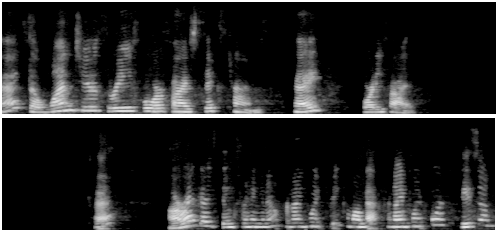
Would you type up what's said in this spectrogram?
Okay, so one, two, three, four, five, six terms. Okay, 45. Okay. All right, guys. Thanks for hanging out for 9.3. Come on back for 9.4. See you soon.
